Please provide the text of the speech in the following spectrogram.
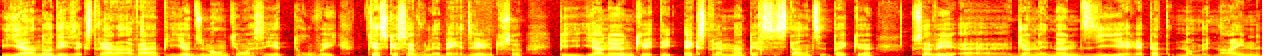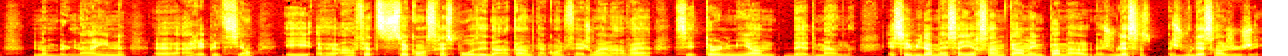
il y en a des extraits à l'envers, puis il y a du monde qui ont essayé de trouver qu'est-ce que ça voulait bien dire et tout ça. Puis il y en a une qui a été extrêmement persistante, c'était que, vous savez, euh, John Lennon dit et répète number 9, number 9 euh, à répétition. Et en fait, ce qu'on serait supposé d'entendre quand on le fait jouer à l'envers, c'est Turn Me On Dead Man. Et celui-là, ben, ça y ressemble quand même pas mal. Mais je vous laisse, je vous laisse en juger.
